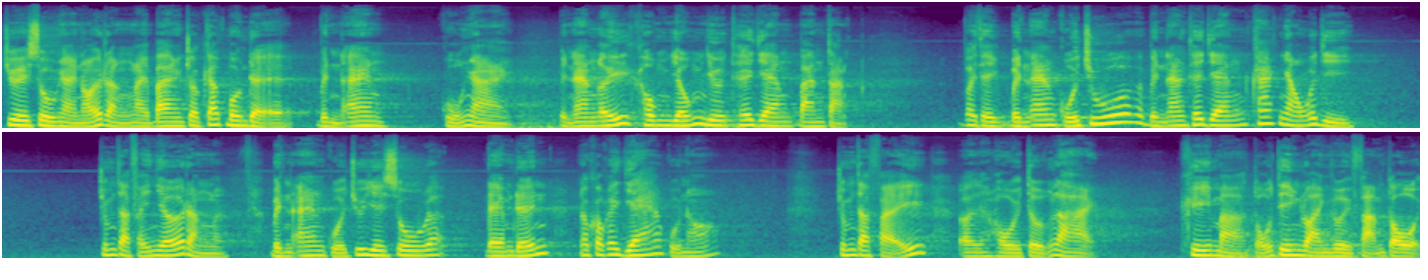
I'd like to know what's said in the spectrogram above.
Chúa Giêsu ngài nói rằng ngài ban cho các môn đệ bình an của ngài. Bình an ấy không giống như thế gian ban tặng. Vậy thì bình an của Chúa, bình an thế gian khác nhau cái gì? Chúng ta phải nhớ rằng bình an của Chúa Giêsu đó đem đến nó có cái giá của nó. Chúng ta phải ờ, hồi tưởng lại khi mà tổ tiên loài người phạm tội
